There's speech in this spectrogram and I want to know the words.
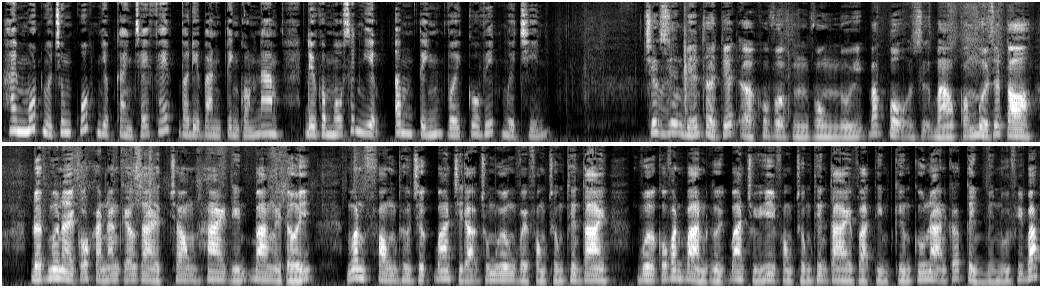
21 người Trung Quốc nhập cảnh trái phép vào địa bàn tỉnh Quảng Nam đều có mẫu xét nghiệm âm tính với COVID-19. Trước diễn biến thời tiết ở khu vực vùng núi Bắc Bộ dự báo có mưa rất to, đợt mưa này có khả năng kéo dài trong 2 đến 3 ngày tới. Văn phòng Thường trực Ban Chỉ đạo Trung ương về phòng chống thiên tai vừa có văn bản gửi Ban Chỉ huy phòng chống thiên tai và tìm kiếm cứu nạn các tỉnh miền núi phía Bắc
